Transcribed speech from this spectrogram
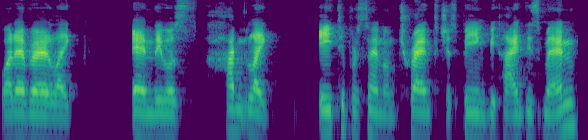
whatever. Like, and it was like eighty percent on Trent just being behind his men.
